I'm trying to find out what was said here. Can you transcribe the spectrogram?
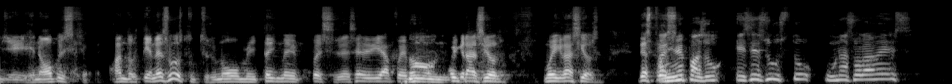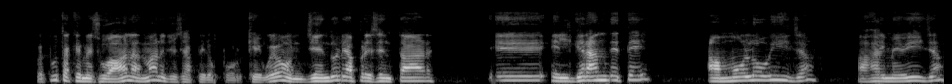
dije, no, pues cuando tiene susto, entonces uno vomita y me, pues ese día fue muy gracioso, muy gracioso. Después, a mí me pasó ese susto una sola vez, pues puta, que me sudaban las manos, yo decía, pero ¿por qué, huevón? Yéndole a presentar eh, el grande T a Molo Villa, a Jaime Villa,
